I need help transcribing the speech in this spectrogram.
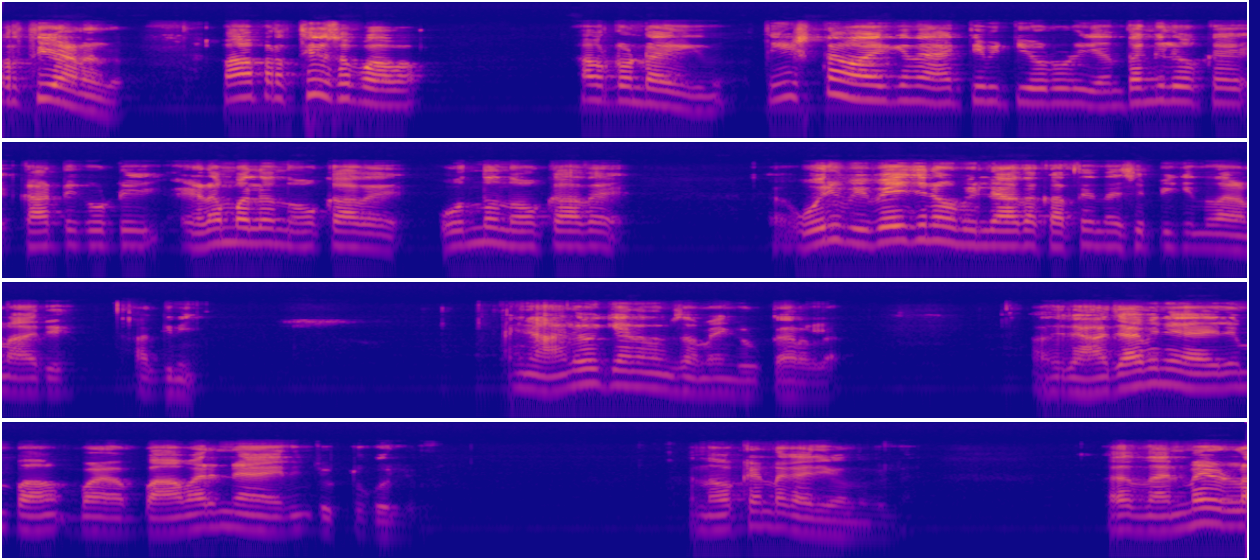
പൃഥ്വിയാണത് അപ്പം ആ പൃഥ്വി സ്വഭാവം അവർക്കുണ്ടായിരിക്കുന്നു. തീക്ഷ്ണമായിരിക്കുന്ന ആക്ടിവിറ്റിയോടുകൂടി എന്തെങ്കിലുമൊക്കെ കാട്ടിക്കൂട്ടി ഇടം വല്ലതും നോക്കാതെ ഒന്നും നോക്കാതെ ഒരു വിവേചനവുമില്ലാതെ കത്തി നശിപ്പിക്കുന്നതാണ് ആര്? അഗ്നി. ഇനി ആലോചിക്കാനൊന്നും സമയം കൊടുക്കാറില്ല. അത് രാജാവിനെ ആയാലും പാമരനെ ആയാലും ചുട്ടുകൊല്ലും. നോക്കേണ്ട കാര്യമൊന്നുമില്ല. അത് നന്മയുള്ള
